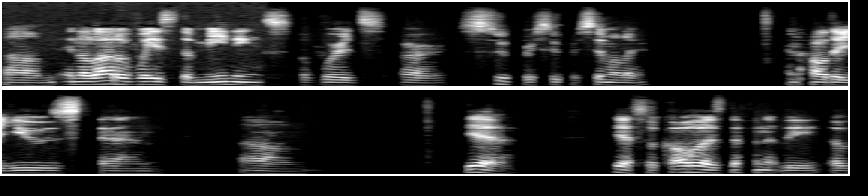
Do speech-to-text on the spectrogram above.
um, in a lot of ways, the meanings of words are super, super similar and how they're used. And um, yeah, yeah, so Ka'oha is definitely a,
